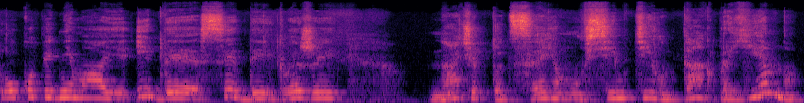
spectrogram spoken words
руку піднімає, іде, сидить, лежить. Начебто це йому всім тілом так приємно.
